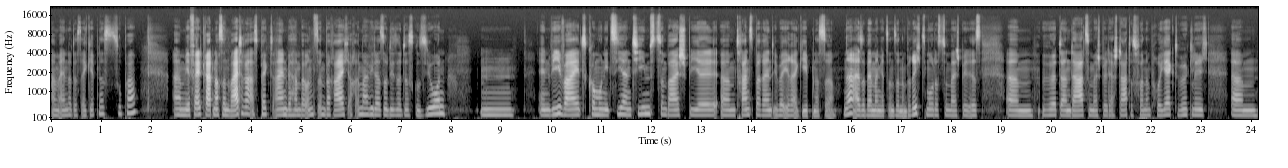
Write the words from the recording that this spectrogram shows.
am Ende das Ergebnis super. Ähm, mir fällt gerade noch so ein weiterer Aspekt ein. Wir haben bei uns im Bereich auch immer wieder so diese Diskussion, mh, hm, Inwieweit kommunizieren Teams zum Beispiel ähm, transparent über ihre Ergebnisse? Ne? Also wenn man jetzt in so einem Berichtsmodus zum Beispiel ist, ähm, wird dann da zum Beispiel der Status von einem Projekt wirklich ähm,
